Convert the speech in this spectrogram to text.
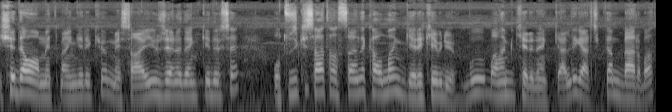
işe devam etmen gerekiyor. Mesai üzerine denk gelirse 32 saat hastanede kalman gerekebiliyor. Bu bana bir kere denk geldi. Gerçekten berbat.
